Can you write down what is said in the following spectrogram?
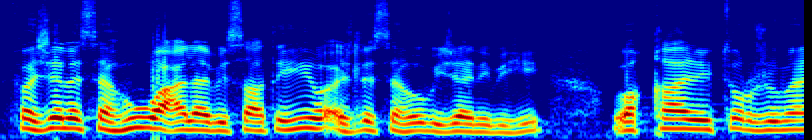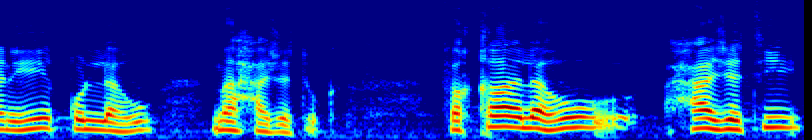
فجلس هو على بساطه وأجلسه بجانبه وقال لترجمانه قل له ما حاجتك. فقال له حاجتي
